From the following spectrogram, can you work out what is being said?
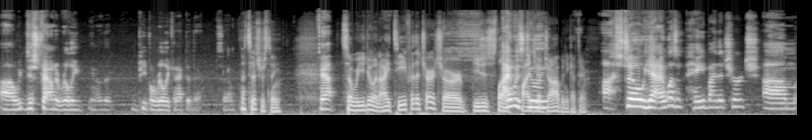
uh, we just found it really, you know, that people really connected there. So That's interesting. yeah, So were you doing IT for the church, or you just like I was find you a job when you got there? Uh, so yeah, I wasn't paid by the church. Um,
